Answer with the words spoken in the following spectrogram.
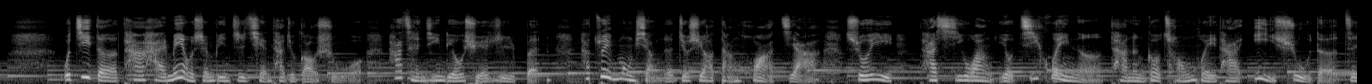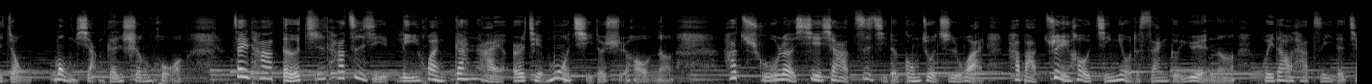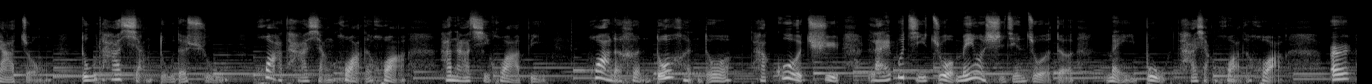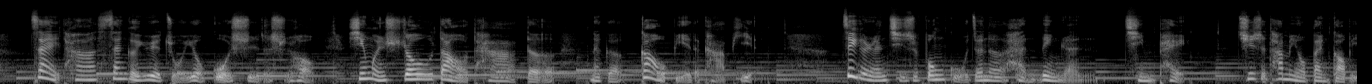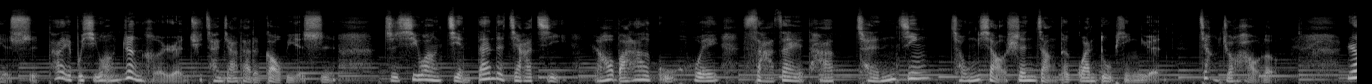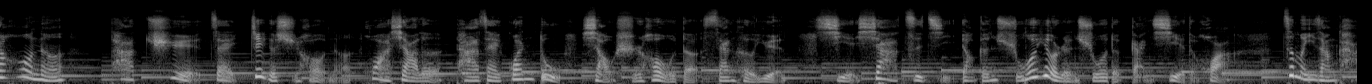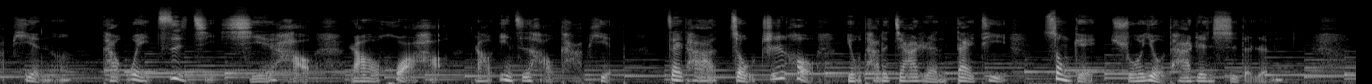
我记得他还没有生病之前，他就告诉我，他曾经留学日本，他最梦想的就是要当画家，所以他希望有机会呢，他能够重回他艺术的这种梦想跟生活。在他得知他自己罹患肝癌而且末期的时候呢，他除了卸下自己的工作之外，他把最后仅有的三个月呢，回到他自己的家中，读他想读的书，画他想画的画。他拿起画笔。画了很多很多他过去来不及做、没有时间做的每一步他想画的画，而在他三个月左右过世的时候，新闻收到他的那个告别的卡片。这个人其实风骨真的很令人钦佩。其实他没有办告别式，他也不希望任何人去参加他的告别式，只希望简单的家祭，然后把他的骨灰撒在他曾经从小生长的关渡平原，这样就好了。然后呢，他却在这个时候呢，画下了他在关渡小时候的三合院，写下自己要跟所有人说的感谢的话。这么一张卡片呢，他为自己写好，然后画好，然后印制好卡片，在他走之后，由他的家人代替送给所有他认识的人。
